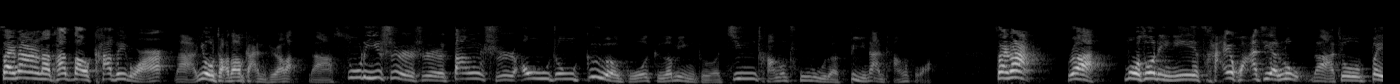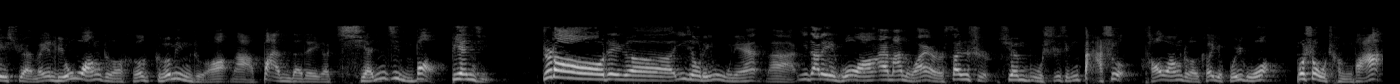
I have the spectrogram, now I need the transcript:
在那儿呢，他到咖啡馆儿啊，又找到感觉了啊。苏黎世是当时欧洲各国革命者经常出入的避难场所，在那儿是吧？墨索里尼才华渐露，那就被选为流亡者和革命者啊办的这个《前进报》编辑。直到这个一九零五年啊，意大利国王埃马努埃尔三世宣布实行大赦，逃亡者可以回国不受惩罚，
